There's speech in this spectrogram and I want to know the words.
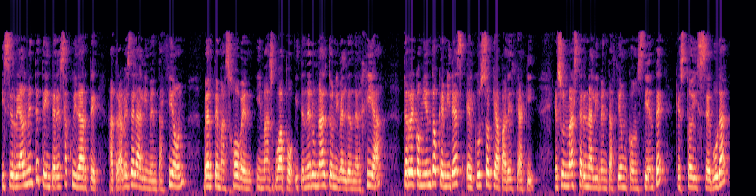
Y si realmente te interesa cuidarte a través de la alimentación, verte más joven y más guapo y tener un alto nivel de energía, te recomiendo que mires el curso que aparece aquí. Es un máster en alimentación consciente que estoy segura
